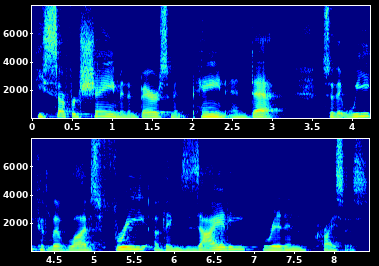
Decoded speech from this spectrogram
He suffered shame and embarrassment, pain and death, so that we could live lives free of anxiety ridden crisis.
